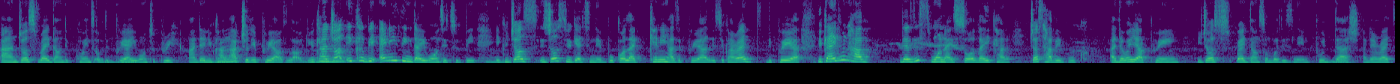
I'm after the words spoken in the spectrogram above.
and just write down the points of the prayer you want to pray. And then you can mm-hmm. actually pray out loud. You can mm-hmm. just it could be anything that you want it to be. Mm-hmm. it could just it's just you getting a book or like kenny has a prayer list. You can write the prayer. You can even have there's this one i saw that you can just have a book and then when you are praying you just write down somebody's name put dash and then write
